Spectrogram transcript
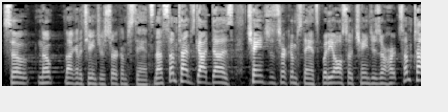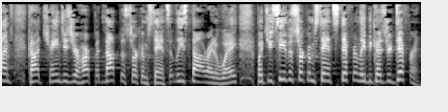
so nope, not gonna change your circumstance. Now sometimes God does change the circumstance, but he also changes our heart. Sometimes God changes your heart, but not the circumstance, at least not right away. But you see the circumstance differently because you're different.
